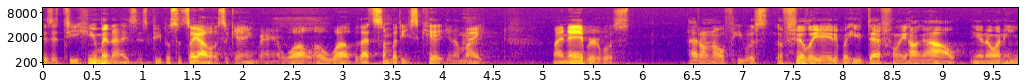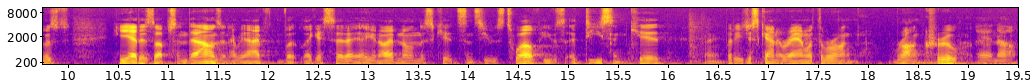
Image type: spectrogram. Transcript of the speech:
is it dehumanizes people. So it's like, oh, it's a gangbanger. Well, oh, well, but that's somebody's kid. You know, my, my neighbor was, I don't know if he was affiliated, but he definitely hung out, you know, and he was, he had his ups and downs and everything. I've, but like I said, I, you know, I've known this kid since he was 12. He was a decent kid, Right. but he just kind of ran with the wrong, wrong crew. And, um,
